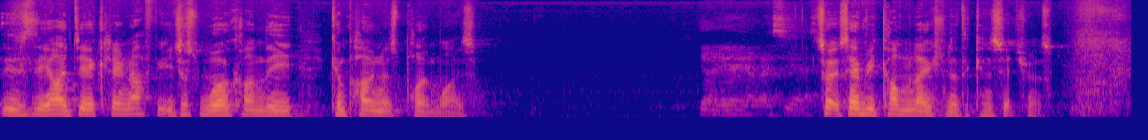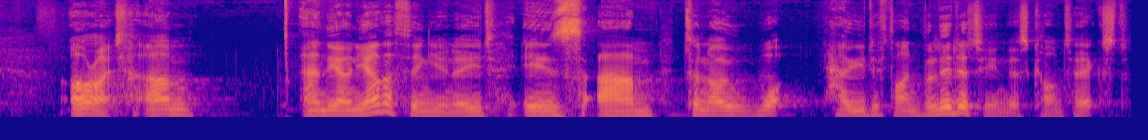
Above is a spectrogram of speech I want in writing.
is the idea clear enough? You just work on the components point-wise. Yeah, yeah, yeah, I see. So it's every combination of the constituents. All right, um, and the only other thing you need is um, to know what, how you define validity in this context.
